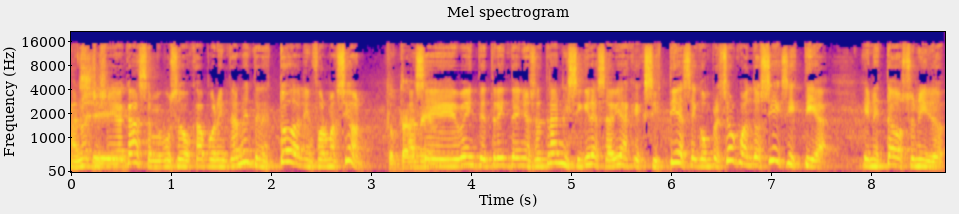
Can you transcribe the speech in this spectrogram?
Anoche Sí. llegué a casa, me puse a buscar por internet, tenés toda la información. Totalmente. Hace 20, 30 años atrás ni siquiera sabías que existía ese compresor cuando sí existía en Estados Unidos.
